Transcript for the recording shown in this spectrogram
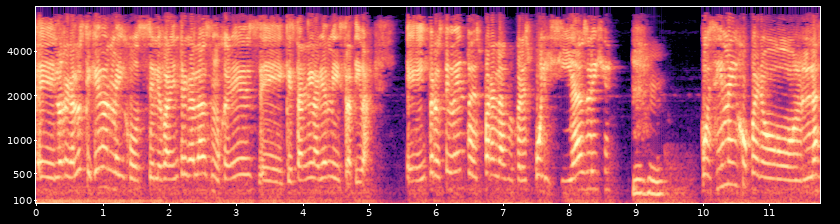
eh, los regalos que quedan, me dijo, se le va a entregar a las mujeres eh, que están en el área administrativa. Ey, pero este evento es para las mujeres policías, le dije. Pues sí, me dijo, pero las,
